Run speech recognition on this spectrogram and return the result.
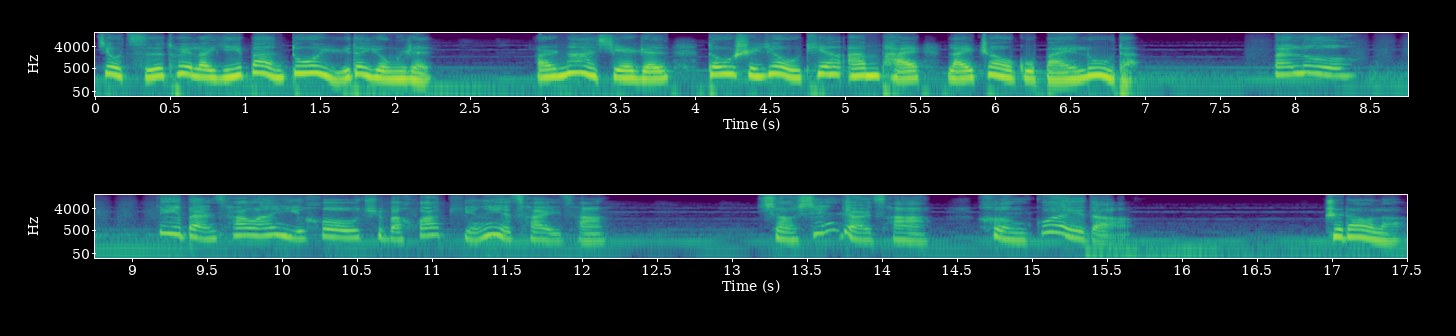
就辞退了一半多余的佣人，而那些人都是佑天安排来照顾白露的。”白露，地板擦完以后，去把花瓶也擦一擦，小心点擦，很贵的。知道了。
